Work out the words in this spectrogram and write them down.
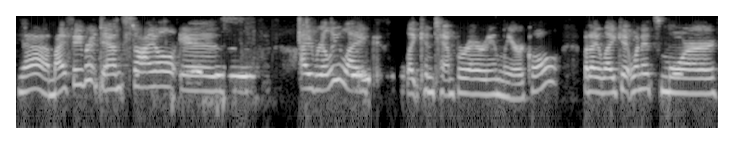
Yeah, my favorite dance style is I really like like contemporary and lyrical, but I like it when it's more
